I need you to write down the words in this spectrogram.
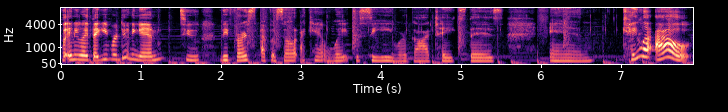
But anyway, thank you for tuning in to the first episode. I can't wait to see where God takes this. And Kayla out.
